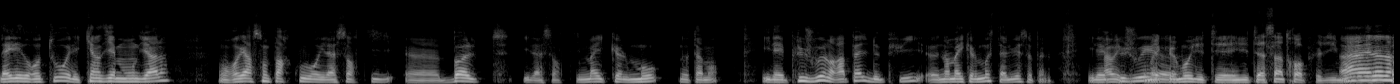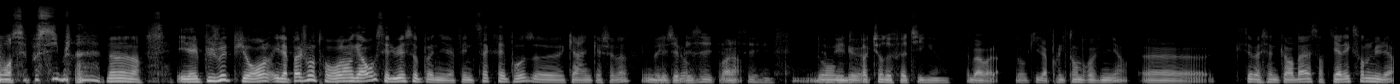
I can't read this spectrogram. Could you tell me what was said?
Là, il est de retour, il est 15e mondial. On regarde son parcours, il a sorti euh, Bolt, il a sorti Michael Moe, notamment. Il n'avait plus joué, on le rappelle, depuis... euh, non, Michael Moe, c'était à l'US Open. Il avait Ah oui, plus joué... Michael euh, Moe, il était, il était à Saint-Trope. Je dis, mais Ah, non, non. comment c'est possible? Non, non, non. Il avait plus joué depuis. Roland- Il a pas joué entre Roland Garros et l'US Open. Il a fait une sacrée pause, euh, Karen Kachanov. Une Il était blessé, il était Voilà. blessé. Il Donc, avait une fracture de fatigue. hein. Ben voilà. Donc il a pris le temps de revenir. Sébastien Corda a sorti Alexandre Muller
